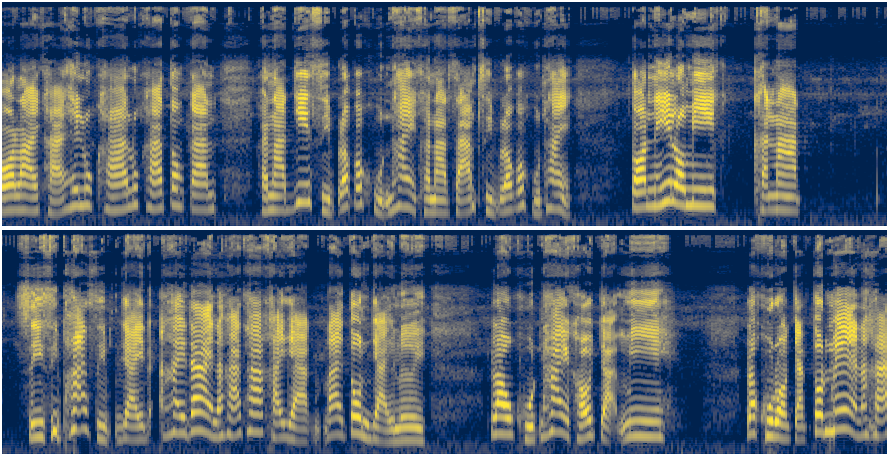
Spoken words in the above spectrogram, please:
ออนไลน์ขายให้ลูกค้าลูกค้าต้องการขนาด 20 แล้วก็ขุนให้ขนาด 30 แล้วก็ขุนให้ ตอนนี้เรามีขนาด 40 50 ใหญ่ให้ได้นะคะ ถ้าใครอยากได้ต้นใหญ่เลย เราขุดให้เขาจะมี เราขุดออกจากต้นแม่นะคะ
